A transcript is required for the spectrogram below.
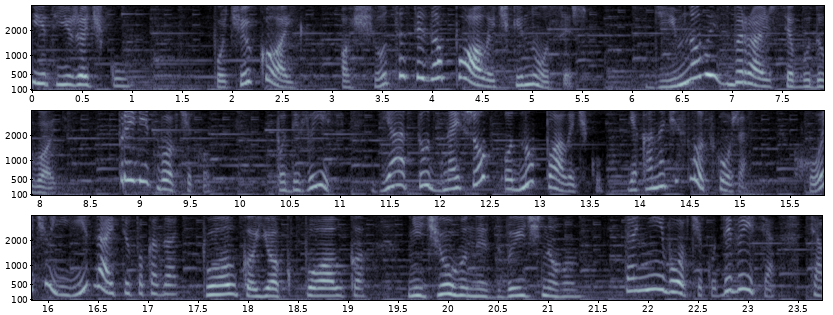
їжачку. Почекай, а що це ти за палички носиш? Дім новий збираєшся будувати? Привіт, Вовчику! Подивись, я тут знайшов одну паличку, яка на число схожа. Хочу її зайцю показати. Палка як палка, нічого незвичного. Та ні, Вовчику, дивися, ця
